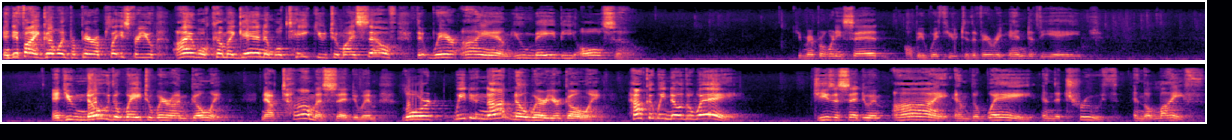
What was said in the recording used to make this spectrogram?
And if I go and prepare a place for you, I will come again and will take you to myself, that where I am, you may be also. Do you remember when he said, I'll be with you to the very end of the age? And you know the way to where I'm going. Now Thomas said to him, Lord, we do not know where you're going. How can we know the way? Jesus said to him, I am the way and the truth and the life,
